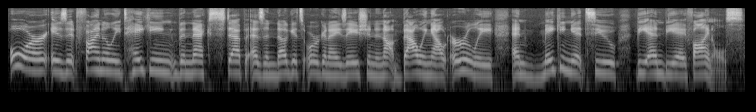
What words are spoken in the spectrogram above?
Or is it finally taking the next step as a Nuggets organization and not bowing out early and making it to the NBA Finals?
